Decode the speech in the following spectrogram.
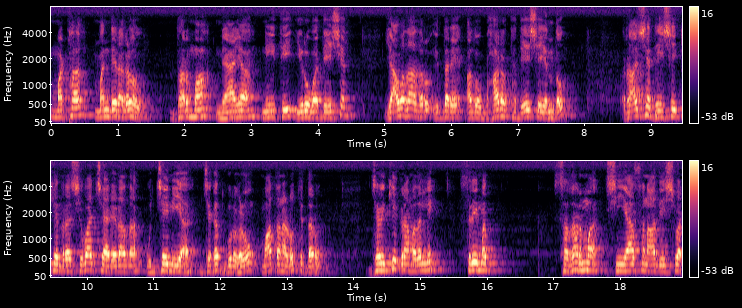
ಮಠ ಮಂದಿರಗಳು, ಧರ್ಮ, ನ್ಯಾಯ, ನೀತಿ ಇರುವ ದೇಶ ಯಾವುದಾದರೂ ಇದ್ದರೆ ಅದು ಭಾರತ ದೇಶ ಎಂದು ರಾಜ್ಯ ದೇಶಿ ಕೇಂದ್ರ ಶಿವಾಚಾರ್ಯರಾದ ಉಜ್ಜಯಿನಿಯ ಜಗದ್ಗುರುಗಳು ಮಾತನಾಡುತ್ತಿದ್ದರು. ಜಳಕಿ ಗ್ರಾಮದಲ್ಲಿ ಶ್ರೀಮದ್ ಸಧರ್ಮ ಸಿಂಹಾಸನಾಧೀಶ್ವರ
